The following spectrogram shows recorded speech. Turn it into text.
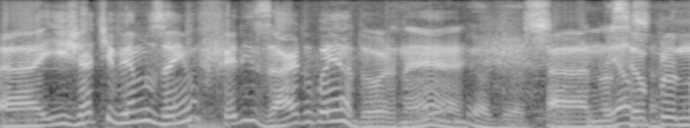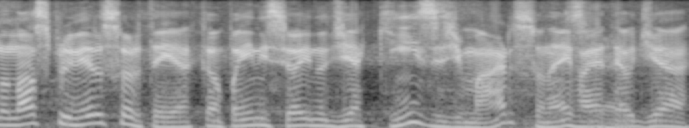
Uh, e já tivemos aí um felizardo ganhador, né? Oh, meu Deus. Uh, no, seu, no, nosso primeiro sorteio. A campanha iniciou aí no dia 15 de março, né? E vai até o dia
